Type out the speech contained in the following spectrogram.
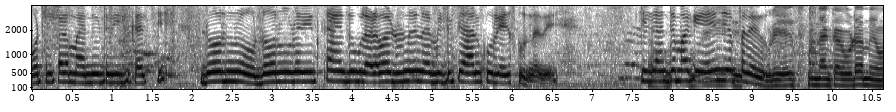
హోటల్ కాడ మంది ఉంటే తీసుకొచ్చి డోర్ డోర్ కూడా వీక్తే ఆయన దూకులు అడబడి ఉన్నది నా బిడ్డ ప్యాన్ కూర వేసుకున్నది. ఇక అంతే మాకు ఏం చెప్పలేదు. గురి వేసుకున్నాక కూడా మేము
